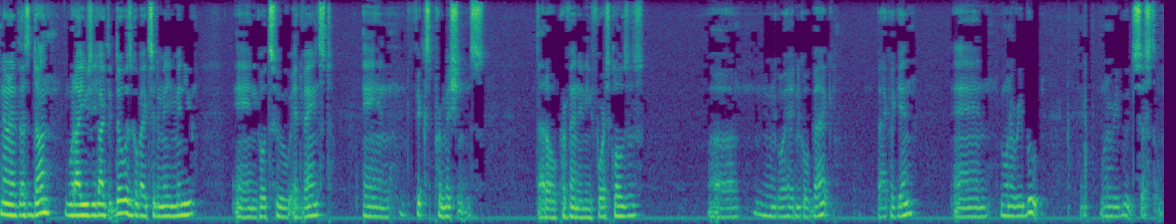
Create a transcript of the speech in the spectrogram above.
Now that that's done what I usually like to do is go back to the main menu and go to advanced and fix permissions. That'll prevent any force closes. Uh, I'm to go ahead and go back back again and we want to reboot. We want to reboot system.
